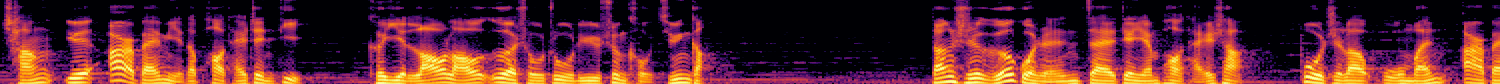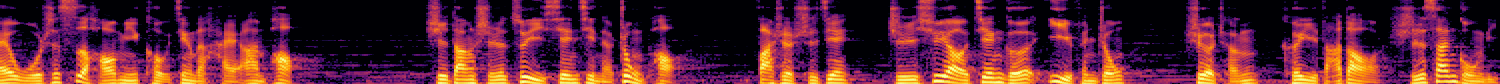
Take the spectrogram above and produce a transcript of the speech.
长约二百米的炮台阵地，可以牢牢扼守住旅顺口军港。当时俄国人在电岩炮台上。布置了五门二百五十四毫米口径的海岸炮，是当时最先进的重炮，发射时间只需要间隔一分钟，射程可以达到十三公里。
